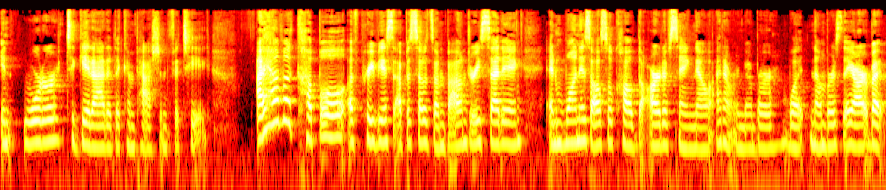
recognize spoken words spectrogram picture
in order to get out of the compassion fatigue. I have a couple of previous episodes on boundary setting, and one is also called The Art of Saying No. I don't remember what numbers they are, but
